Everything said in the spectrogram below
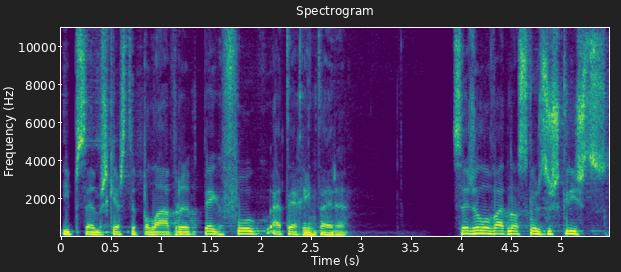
e peçamos que esta palavra pegue fogo à terra inteira. Seja louvado nosso Senhor Jesus Cristo.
